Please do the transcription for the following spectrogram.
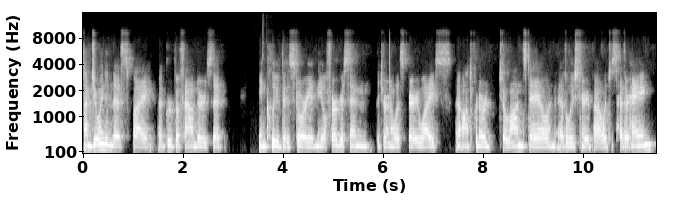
I'm joined in this by a group of founders that include the historian Niall Ferguson, the journalist Bari Weiss, the entrepreneur Joe Lonsdale, and evolutionary biologist Heather Heying.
